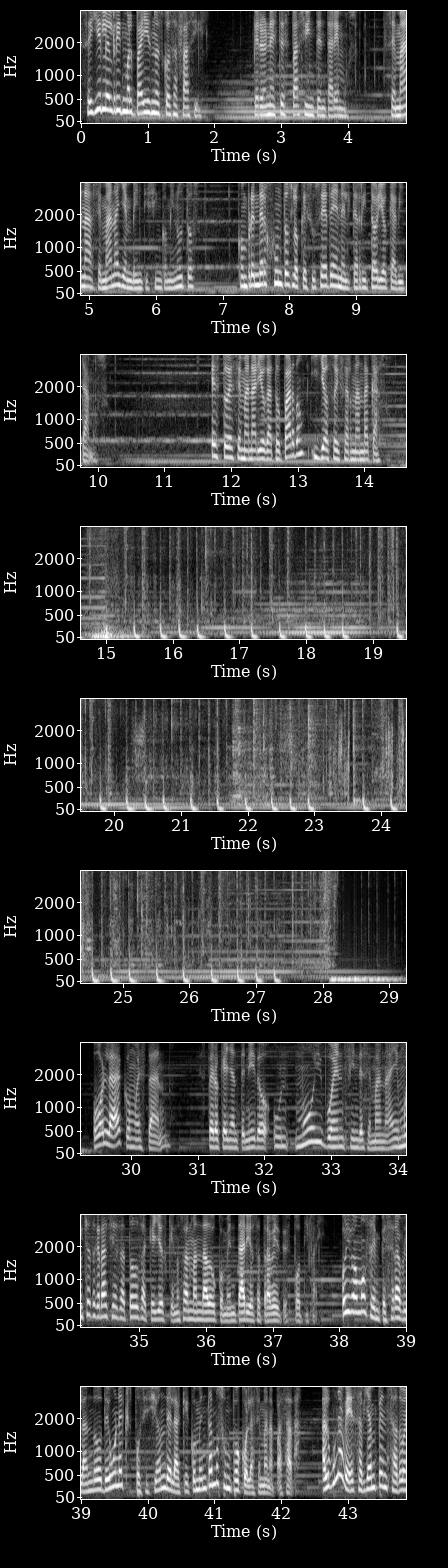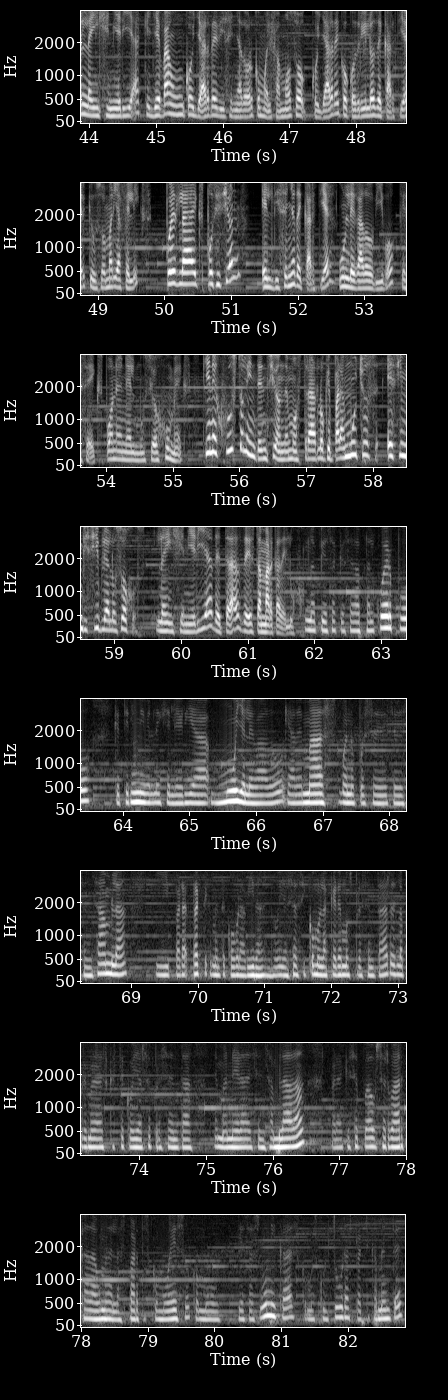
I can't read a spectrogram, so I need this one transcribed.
Seguirle el ritmo al país no es cosa fácil, pero en este espacio intentaremos, semana a semana y en 25 minutos, comprender juntos lo que sucede en el territorio que habitamos. Esto es Semanario Gato Pardo y yo soy Fernanda Caso. Hola, ¿cómo están? Espero que hayan tenido un muy buen fin de semana y muchas gracias a todos aquellos que nos han mandado comentarios a través de Spotify. Hoy vamos a empezar hablando de una exposición de la que comentamos un poco la semana pasada. ¿Alguna vez habían pensado en la ingeniería que lleva un collar de diseñador como el famoso collar de cocodrilos de Cartier que usó María Félix? Pues la exposición el diseño de Cartier, un legado vivo que se expone en el Museo Jumex, tiene justo la intención de mostrar lo que para muchos es invisible a los ojos, la ingeniería detrás de esta marca de lujo. Una pieza que se adapta al cuerpo, que tiene un nivel de ingeniería muy elevado, que además, bueno, pues se, desensambla y prácticamente cobra vida. Y es así como la queremos presentar. Es la primera vez que este collar se presenta de manera desensamblada para que se pueda observar cada una de las partes como eso, como piezas únicas, como esculturas prácticamente,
